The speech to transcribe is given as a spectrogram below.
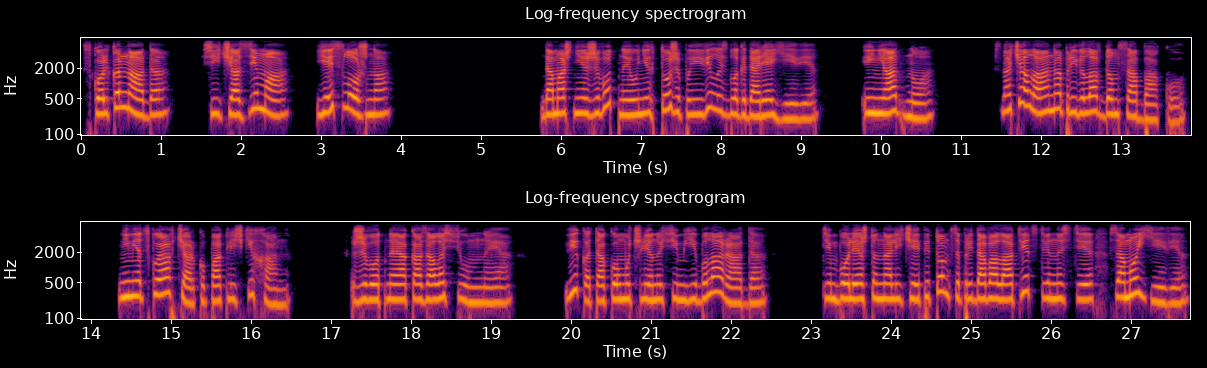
«Сколько надо», Сейчас зима, ей сложно. Домашнее животное у них тоже появилось благодаря Еве. И не одно. Сначала она привела в дом собаку, немецкую овчарку по кличке Хан. Животное оказалось умное. Вика такому члену семьи была рада. Тем более, что наличие питомца придавало ответственности самой Еве.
